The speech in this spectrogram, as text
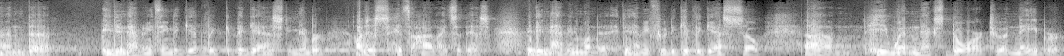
and uh, he didn't have anything to give the, the guest. Remember, I'll just hit the highlights of this. He didn't have anyone to, he didn't have any food to give the guest, so um, he went next door to a neighbor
